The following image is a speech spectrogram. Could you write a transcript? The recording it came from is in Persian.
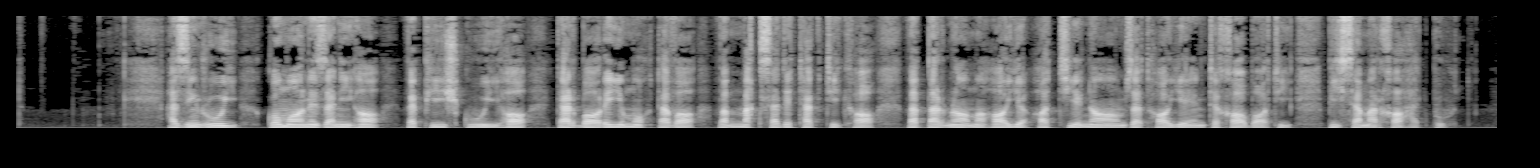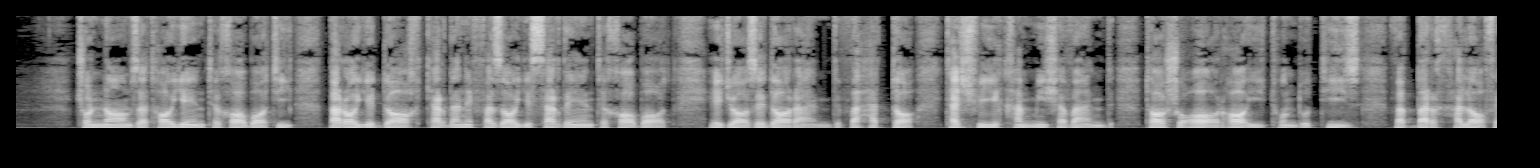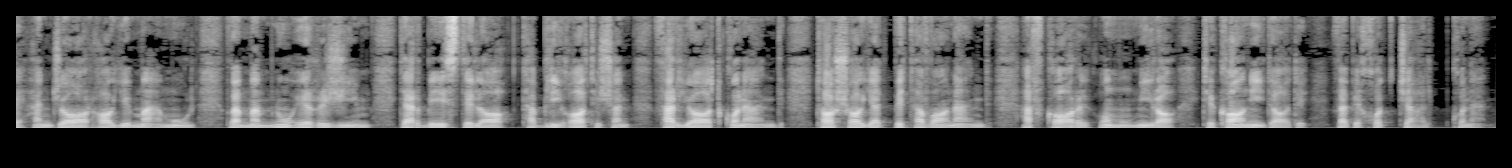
از این روی گمان زنی ها و پیشگویی ها درباره محتوا و مقصد تکتیک ها و برنامه های آتی نامزدهای انتخاباتی بی خواهد بود. چون نامزدهای انتخاباتی برای داغ کردن فضای سرد انتخابات اجازه دارند و حتی تشویق هم می شوند تا شعارهایی تند و تیز و برخلاف هنجارهای معمول و ممنوع رژیم در به اصطلاح تبلیغاتشان فریاد کنند تا شاید بتوانند افکار عمومی را تکانی داده و به خود جلب کنند.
